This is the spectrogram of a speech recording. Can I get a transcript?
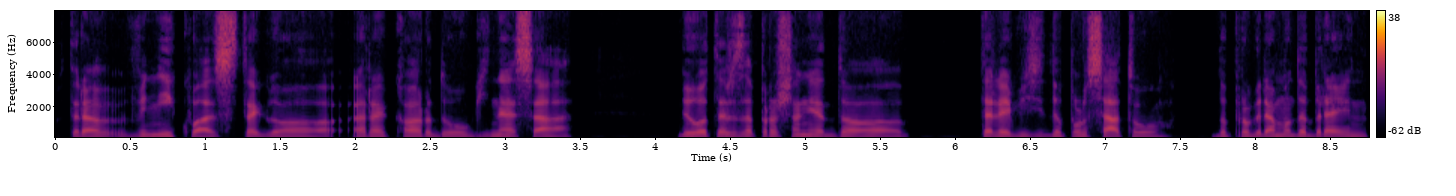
która wynikła z tego rekordu Guinnessa, było też zaproszenie do telewizji, do Polsatu, do programu The Brain,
